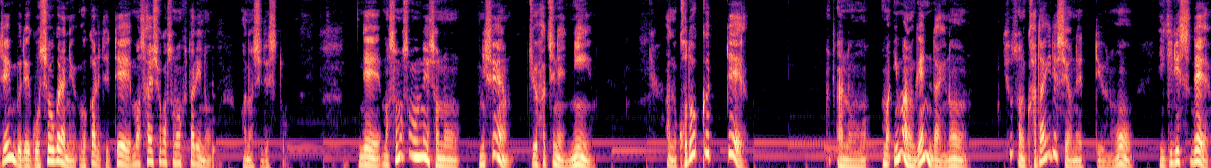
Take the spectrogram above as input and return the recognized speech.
全部で5章ぐらいに分かれてて、まあ最初がその二人の話ですと。で、まあそもそもね、その2018年に、あの、孤独って、あの、まあ、今の現代の一つの課題ですよねっていうのを、イギリスで、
